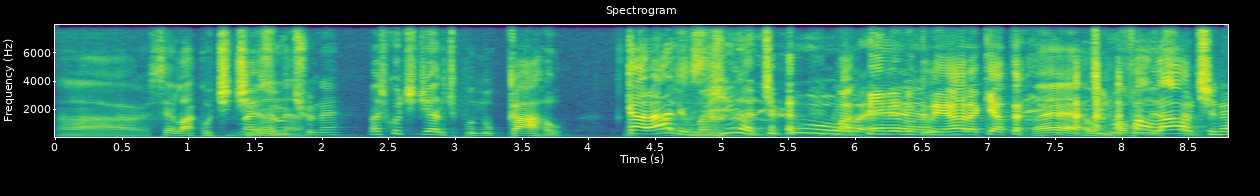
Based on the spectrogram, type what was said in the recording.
Ah, sei lá, cotidiana. Mais útil, né? Mais cotidiana, tipo no carro. Caralho, imagina, tipo. Uma pilha é, nuclear aqui atrás. É, um Tipo Fallout, né?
